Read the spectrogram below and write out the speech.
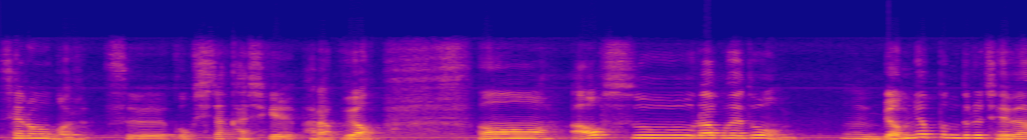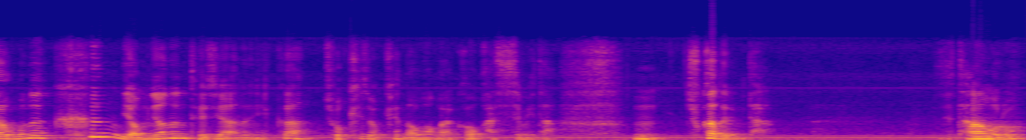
새로운 것을 꼭 시작하시길 바라고요. 어, 아홉수라고 해도 음, 몇몇 분들을 제외하고는 큰 염려는 되지 않으니까 좋게 좋게 넘어갈 것 같습니다. 음, 축하드립니다. 다음으로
